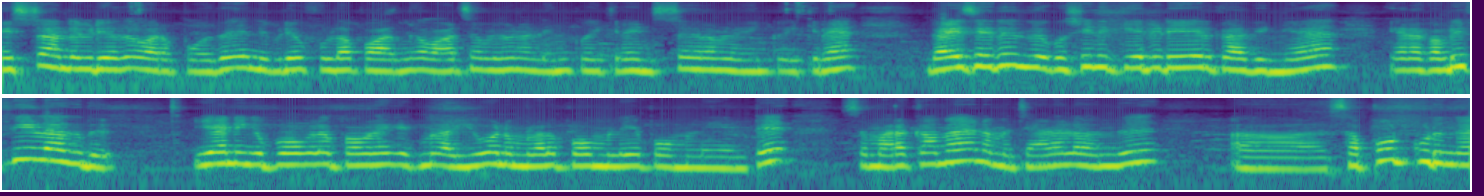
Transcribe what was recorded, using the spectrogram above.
நெக்ஸ்ட் அந்த வீடியோ தான் வரப்போகுது. இந்த வீடியோ ஃபுல்லாக பாருங்கள் வாட்ஸ்அப்லேயும் நான் லிங்க் வைக்கிறேன். இன்ஸ்டாகிராமில் லிங்க் வைக்கிறேன். தயவுசெய்து இந்த கொஸ்டினை கேட்டுகிட்டே இருக்காதீங்க. எனக்கு அப்படி ஃபீல் ஆகுது. ஏன் நீங்கள் போகல போகல கேட்கும்போது ஐயோ நம்மளால போக முடியலையே போக முடியலையேன்ட்டு. ஸோ மறக்காமல் நம்ம சேனலை வந்து சப்போர்ட் கொடுங்க.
